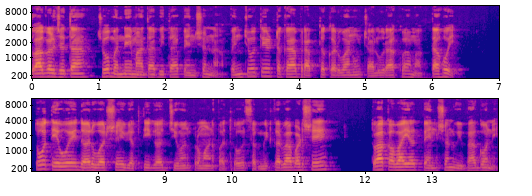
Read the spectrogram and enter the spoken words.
તો આગળ જતાં, જો બંને માતા પિતા પેન્શનના પંચોતેર ટકા પ્રાપ્ત કરવાનું ચાલુ રાખવા માગતા હોય, તો તેઓએ દર વર્ષે વ્યક્તિગત જીવન પ્રમાણપત્રો સબમિટ કરવા પડશે. તો આ કવાયત પેન્શન વિભાગોને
